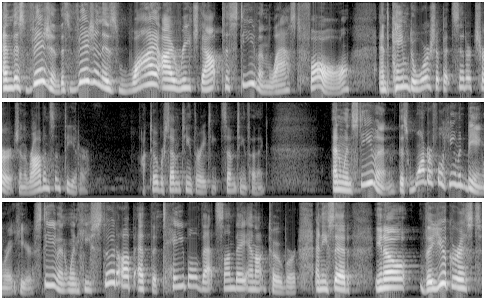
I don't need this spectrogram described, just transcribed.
And this vision, this vision is why I reached out to Stephen last fall and came to worship at Center Church in the Robinson Theater, October 17th or 18th, 17th, I think. And when Stephen, this wonderful human being right here, Stephen, when he stood up at the table that Sunday in October and he said, You know, the Eucharist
